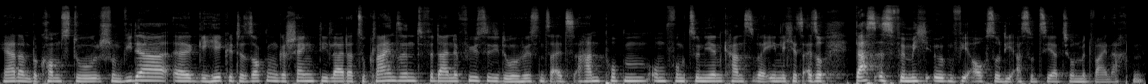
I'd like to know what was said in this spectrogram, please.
Ja, dann bekommst du schon wieder äh, gehäkelte Socken geschenkt, die leider zu klein sind für deine Füße, die du höchstens als Handpuppen umfunktionieren kannst oder ähnliches. Also das ist für mich irgendwie auch so die Assoziation mit Weihnachten.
